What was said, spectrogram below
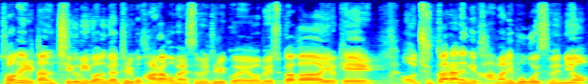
저는 일단 지금 이거는 그냥 들고 가라고 말씀을 드릴 거예요. 매수가가 이렇게 어, 주가라는 게 가만히 보고 있으면요.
